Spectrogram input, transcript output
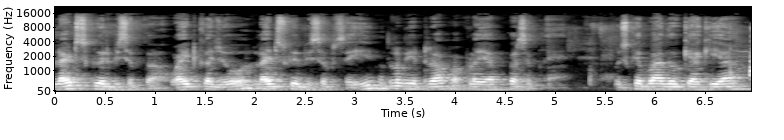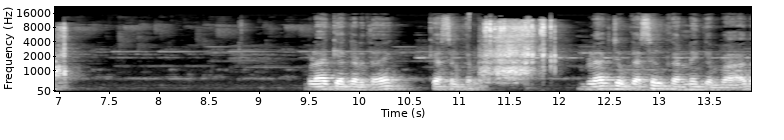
लाइट स्क्वायर बिशप का वाइट का जो लाइट स्क्वायर बिशप से ही मतलब ये ट्रैप अप्लाई आप कर सकते हैं। उसके बाद वो क्या किया? ब्लैक क्या करता है? कैसल कर ब्लैक जब कैसल करने के बाद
